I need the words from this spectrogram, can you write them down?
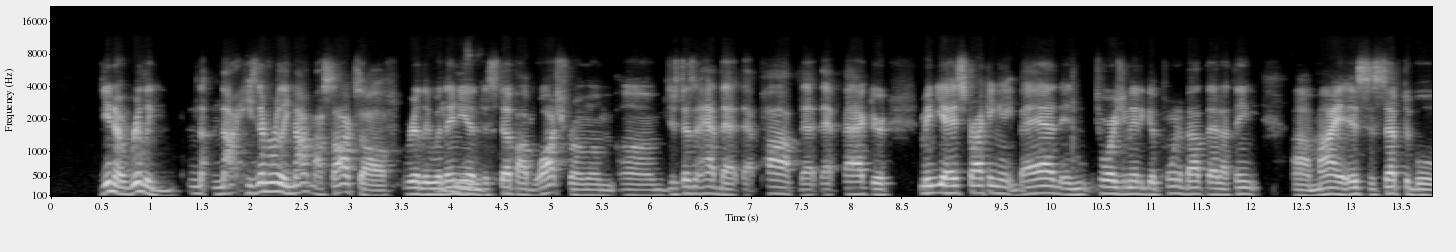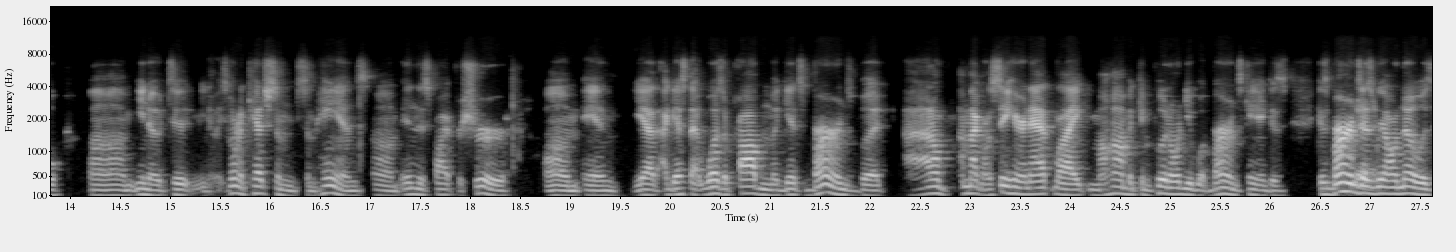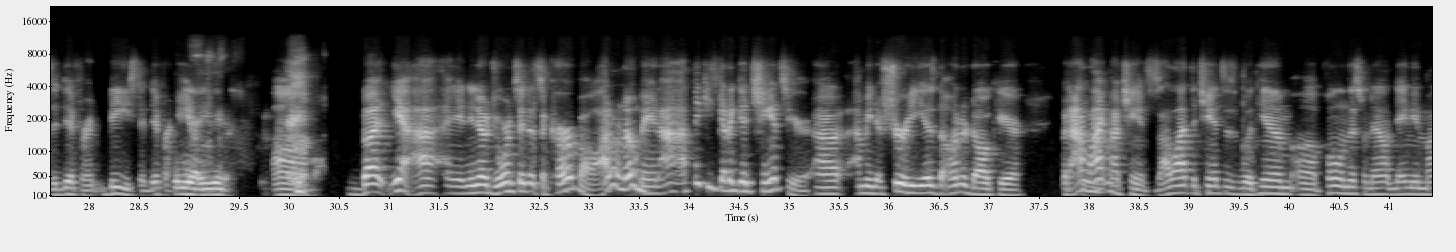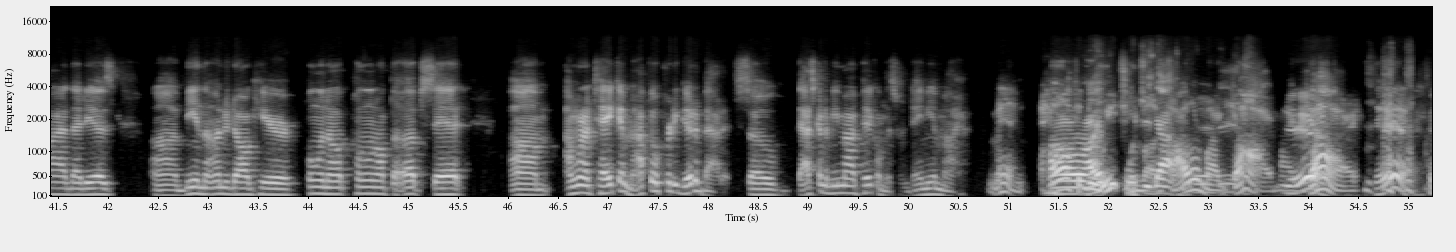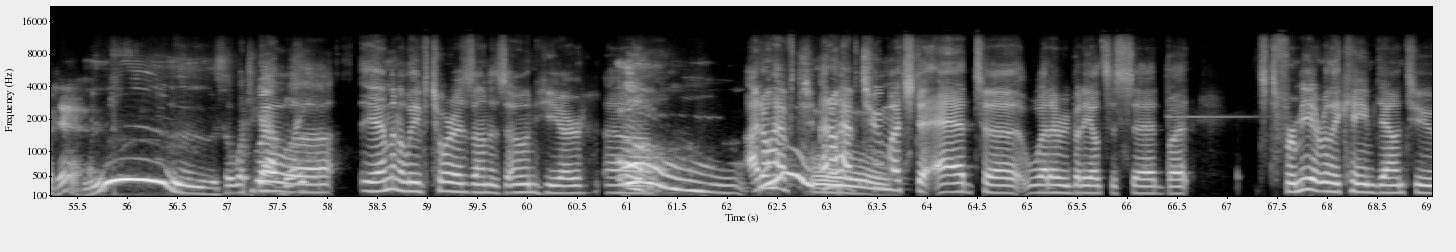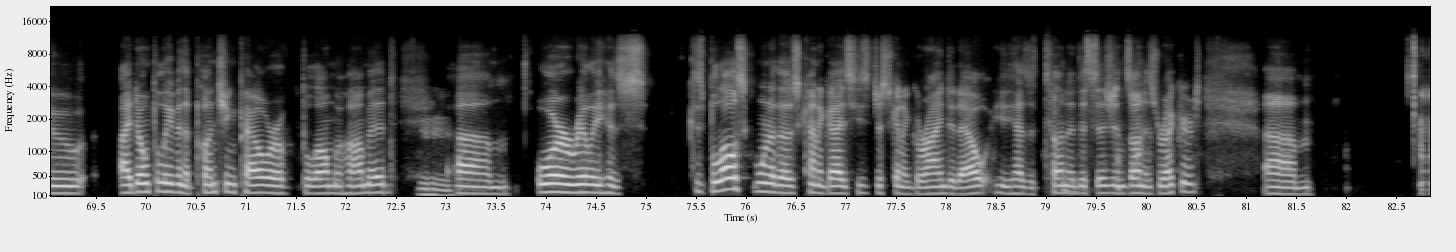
you know, really not, not. He's never really knocked my socks off, really, with any of the stuff I've watched from him. Um, just doesn't have that that pop, that that factor. I mean, yeah, his striking ain't bad, and Torrez, you made a good point about that. I think uh, Maia is susceptible, um, you know, to you know he's going to catch some some hands um, in this fight for sure. Um, and yeah, I guess that was a problem against Burns, but I don't. I'm not going to sit here and act like Muhammad can put on you what Burns can, because because Burns, as we all know, is a different beast, a different Yeah, yeah. Um, but yeah, I, and you know, Jordan said it's a curveball. I don't know, man. I, I think he's got a good chance here. Uh, I mean, sure, he is the underdog here, but I like my chances. I like the chances with him uh, pulling this one out. Demian Maia, that is, uh, being the underdog here, pulling up, pulling off the upset. Um, I'm going to take him. I feel pretty good about it. So that's going to be my pick on this one, Demian Maia. Man, how All often right. do we team What you up, got? Tyler? My Yeah. guy, my Yeah. guy. Yeah, yeah. Ooh. So what you got, Well, Blake? Yeah, I'm gonna leave Torrez on his own here. Um, I don't have t- I don't have too much to add to what everybody else has said, but for me, it really came down to I don't believe in the punching power of Belal Muhammad, Mhm. um, or really his because Belal's one of those kind of guys. He's just going to grind it out. He has a ton of decisions on his record, um,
